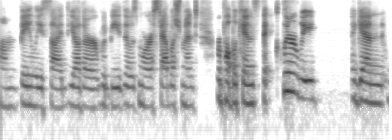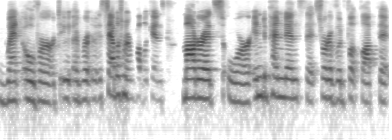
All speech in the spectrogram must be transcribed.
um, bailey's side. The other would be those more establishment republicans that clearly again went over to uh, establishment Republicans, moderates, or independents that sort of would flip flop that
